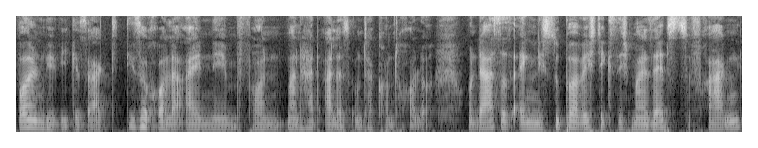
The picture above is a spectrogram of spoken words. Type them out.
wollen wir, wie gesagt, diese Rolle einnehmen von man hat alles unter Kontrolle. Und da ist es eigentlich super wichtig, sich mal selbst zu fragen,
